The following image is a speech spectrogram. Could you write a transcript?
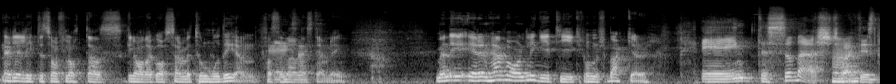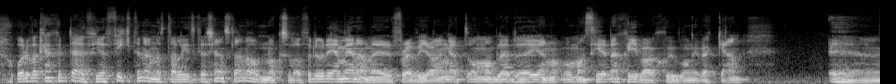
Ja, eller lite som Flottans glada gossar med Tor Modén, fast en Exakt. annan stämning. Men är, är den här vanlig i 10 kronors backar? är inte så värst Nej. faktiskt. Och det var kanske därför jag fick den här nostalgiska känslan av den också. Va? För det var det jag menar med Forever Young. Att om man bläddrar igenom, om man ser den skivan sju gånger i veckan. Eh,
